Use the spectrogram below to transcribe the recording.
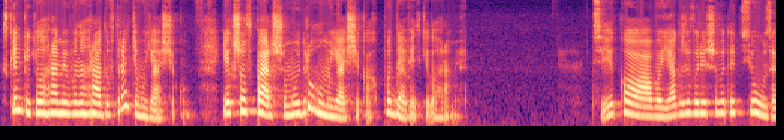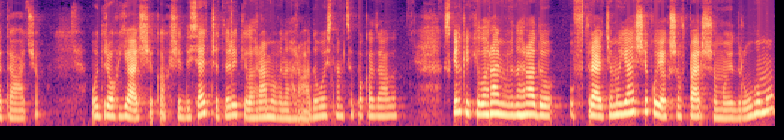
Скільки кілограмів винограду в третьому ящику? Якщо в першому і другому ящиках по 9 кілограмів. Цікаво, як же вирішувати цю задачу? У трьох ящиках 64 кг винограду, ось нам це показали. Скільки кілограмів винограду в третьому ящику, якщо в першому і другому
